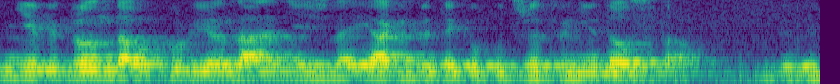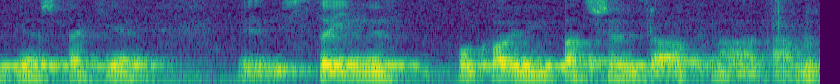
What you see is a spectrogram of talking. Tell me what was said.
nie wyglądał kuriozalnie źle, jakby tego budżetu nie dostał. Gdyby, wiesz, takie stoimy w pokoju i patrzymy za okno, a tam,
